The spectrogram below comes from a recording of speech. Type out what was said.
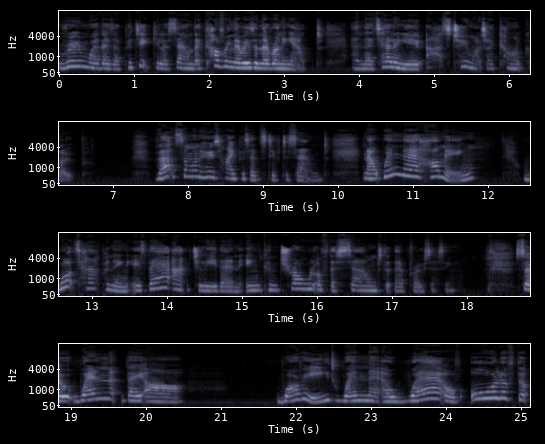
room where there's a particular sound, they're covering their ears and they're running out. And they're telling you, ah, it's too much, I can't cope. That's someone who's hypersensitive to sound. Now, when they're humming, what's happening is they're actually then in control of the sound that they're processing. So when they are worried, when they're aware of all of the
